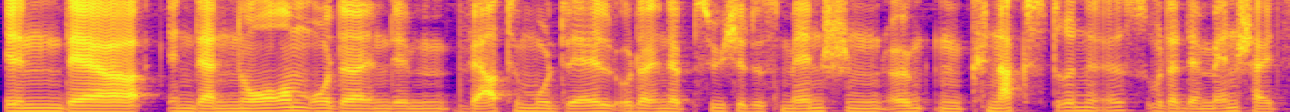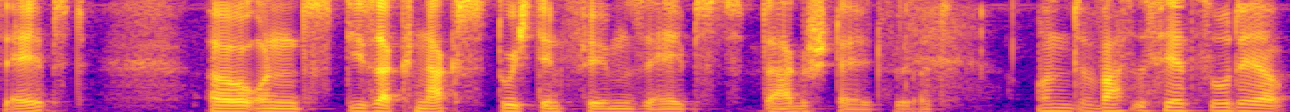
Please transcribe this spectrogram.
in der, in der Norm oder in dem Wertemodell oder in der Psyche des Menschen irgendein Knacks drin ist oder der Menschheit selbst. Äh, und dieser Knacks durch den Film selbst dargestellt wird. Und was ist jetzt so der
